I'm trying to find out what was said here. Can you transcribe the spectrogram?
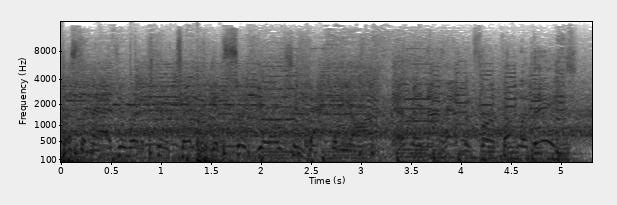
Just imagine what it's going to take to get circulation back in the arm. That may not happen for a couple of days.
